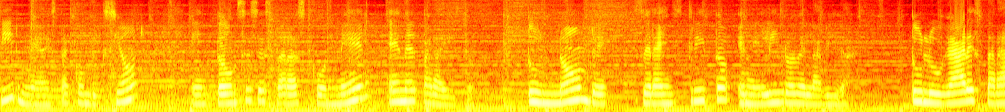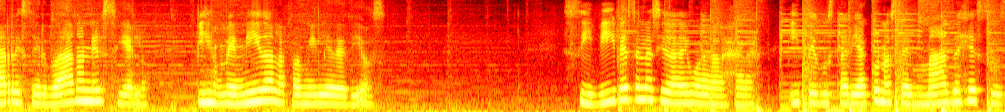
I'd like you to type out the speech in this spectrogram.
firme a esta convicción, entonces estarás con Él en el paraíso. Tu nombre será inscrito en el libro de la vida. Tu lugar estará reservado en el cielo. Bienvenido a la familia de Dios. Si vives en la ciudad de Guadalajara y te gustaría conocer más de Jesús,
